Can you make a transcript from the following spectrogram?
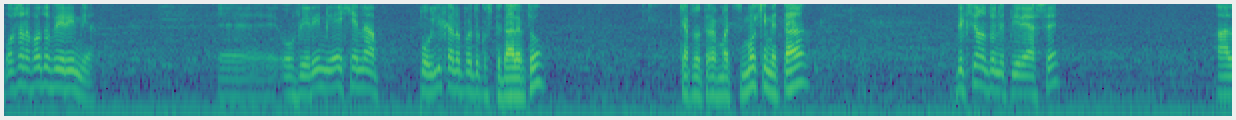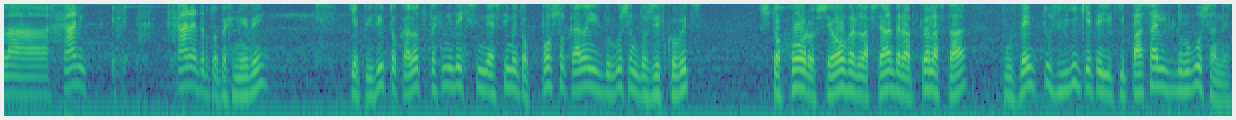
όσον αφορά το Βιερίνια, ε, ο Βιερίνη έχει ένα πολύ καλό πρώτο 25 λεπτό και από το τραυματισμό και μετά δεν ξέρω αν τον επηρέασε αλλά χάνει, χ- χάνεται από το παιχνίδι και επειδή το καλό του παιχνίδι έχει συνδυαστεί με το πόσο καλά λειτουργούσε με τον Ζήφκοβιτς στο χώρο, σε overlap, σε underlap και όλα αυτά που δεν τους βγήκε τελική πάσα, αλλά λειτουργούσαν.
